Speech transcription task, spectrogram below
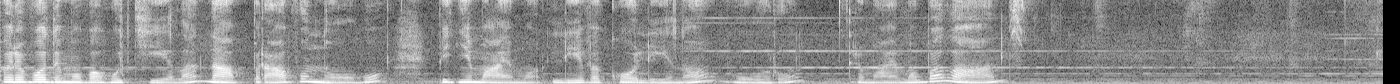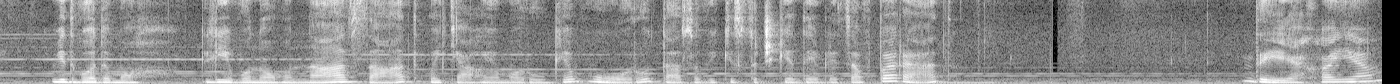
Переводимо вагу тіла на праву ногу, піднімаємо ліве коліно вгору, тримаємо баланс, відводимо ліву ногу назад, витягуємо руки вгору, тазові кісточки дивляться вперед. Дихаємо.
